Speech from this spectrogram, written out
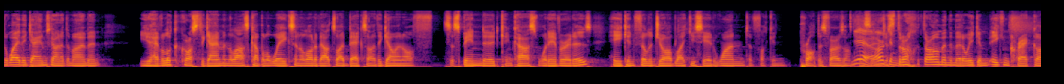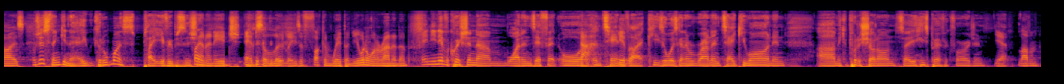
the way the game's going at the moment, you have a look across the game in the last couple of weeks, and a lot of outside backs either going off suspended, concussed, whatever it is. He can fill a job, like you said, one to fucking prop as far as I'm Yeah, concerned. I Just throw throw him in the middle. He can he can crack guys. I was just thinking that he could almost play every position. Play on an edge. Absolutely, he's a fucking weapon. You wouldn't want to run at him. And you never question um, Wighton's effort or Nah, intent. ever. Like he's always going to run and take you on, and um, he can put a shot on. So he's perfect for Origin. Yeah, love him.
